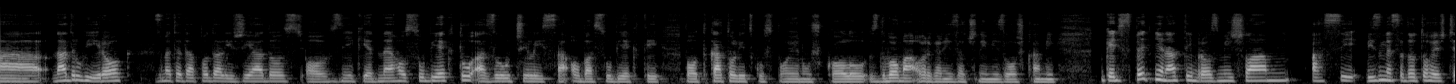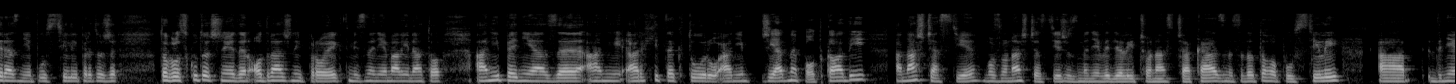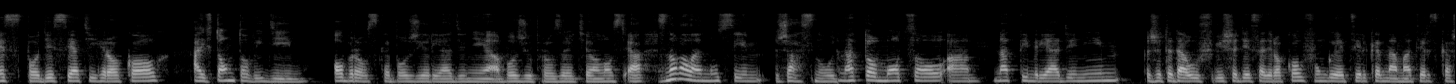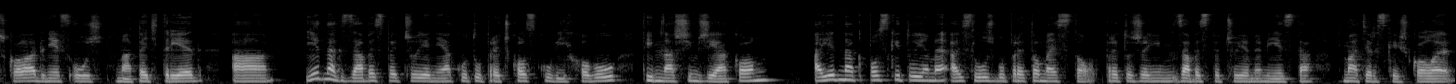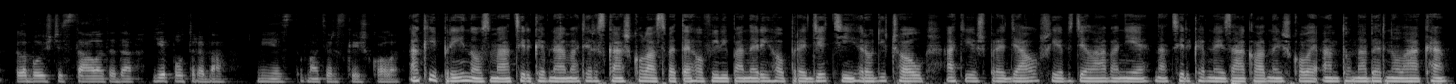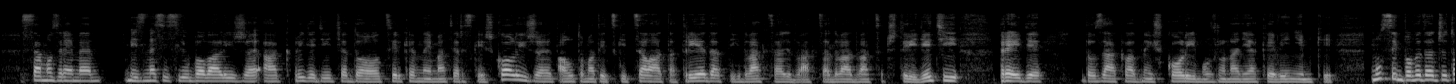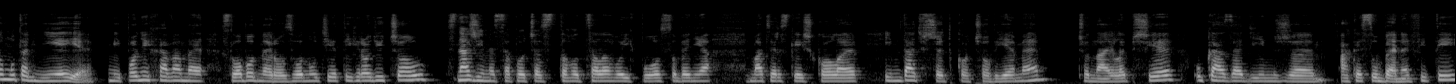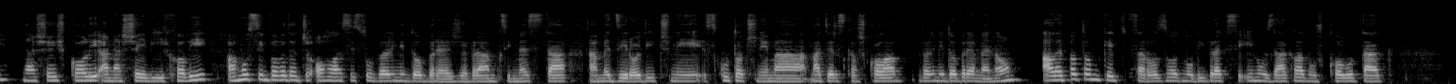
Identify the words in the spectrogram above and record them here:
na druhý rok sme teda podali žiadosť o vznik jedného subjektu a zlúčili sa oba subjekty pod katolickú spojenú školu s dvoma organizačnými zložkami. Keď spätne nad tým rozmýšľam, asi by sme sa do toho ešte raz nepustili, pretože to bol skutočne jeden odvážny projekt. My sme nemali na to ani peniaze, ani architektúru, ani žiadne podklady. A našťastie, možno našťastie, že sme nevedeli, čo nás čaká, sme sa do toho pustili. A dnes po desiatich rokoch aj v tomto vidím obrovské Božie riadenie a Božiu prozreteľnosť. A znova len musím žasnúť nad tou mocou a nad tým riadením, že teda už vyše 10 rokov funguje cirkevná materská škola, dnes už má 5 tried a jednak zabezpečuje nejakú tú predškolskú výchovu tým našim žiakom a jednak poskytujeme aj službu pre to mesto, pretože im zabezpečujeme miesta v materskej škole, lebo ešte stále teda je potreba miest v materskej škole. Aký prínos má cirkevná materská škola svätého Filipa Neriho pre deti, rodičov a tiež pre ďalšie vzdelávanie na cirkevnej základnej škole Antona Bernoláka? Samozrejme, my sme si sľubovali, že ak príde dieťa do cirkevnej materskej školy, že automaticky celá tá trieda, tých 20, 22, 24 detí prejde do základnej školy, možno na nejaké výnimky. Musím povedať, že tomu tak nie je. My ponechávame slobodné rozhodnutie tých rodičov, snažíme sa počas toho celého ich pôsobenia v materskej škole im dať všetko, čo vieme, čo najlepšie, ukázať im, že aké sú benefity našej školy a našej výchovy. A musím povedať, že ohlasy sú veľmi dobré, že v rámci mesta a medzi rodičmi skutočne má materská škola veľmi dobré meno. Ale potom, keď sa rozhodnú vybrať si inú základnú školu, tak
